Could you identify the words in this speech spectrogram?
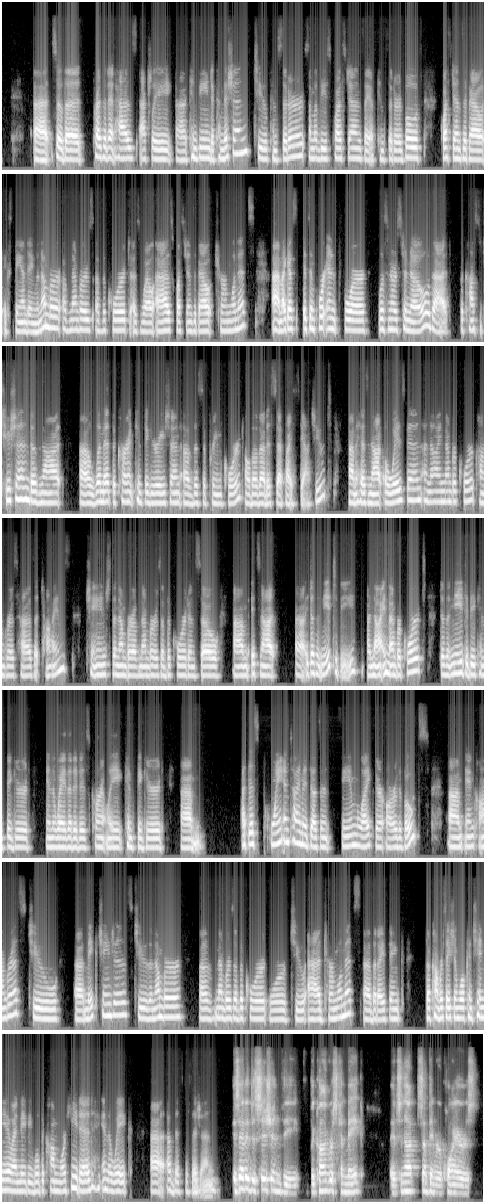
uh, so the president has actually uh, convened a commission to consider some of these questions. They have considered both questions about expanding the number of members of the court, as well as questions about term limits. Um, I guess it's important for listeners to know that the Constitution does not uh, limit the current configuration of the Supreme Court, although that is set by statute. Um, it has not always been a nine member court. Congress has at times changed the number of members of the court. And so um, it's not, uh, it doesn't need to be a nine member court doesn't need to be configured in the way that it is currently configured. Um, at this point in time, it doesn't seem like there are the votes um, in Congress to uh, make changes to the number of members of the court or to add term limits. Uh, but I think the conversation will continue and maybe will become more heated in the wake uh, of this decision. Is that a decision the, the Congress can make? It's not something that requires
